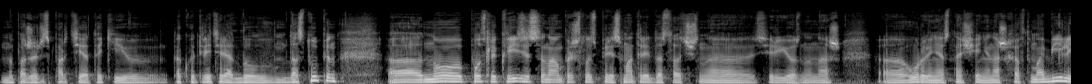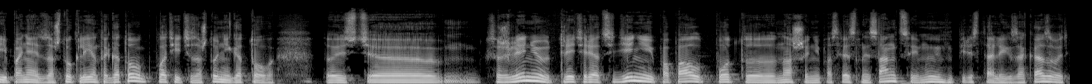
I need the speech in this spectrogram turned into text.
на Pajero Sport такие, такой третий ряд был доступен, э, но после кризиса нам пришлось пересмотреть достаточно серьезно наш уровень оснащения наших автомобилей и понять, за что клиенты готовы платить и за что не готовы. То есть, к сожалению, третий ряд сидений попал под наши непосредственные санкции, мы перестали их заказывать,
